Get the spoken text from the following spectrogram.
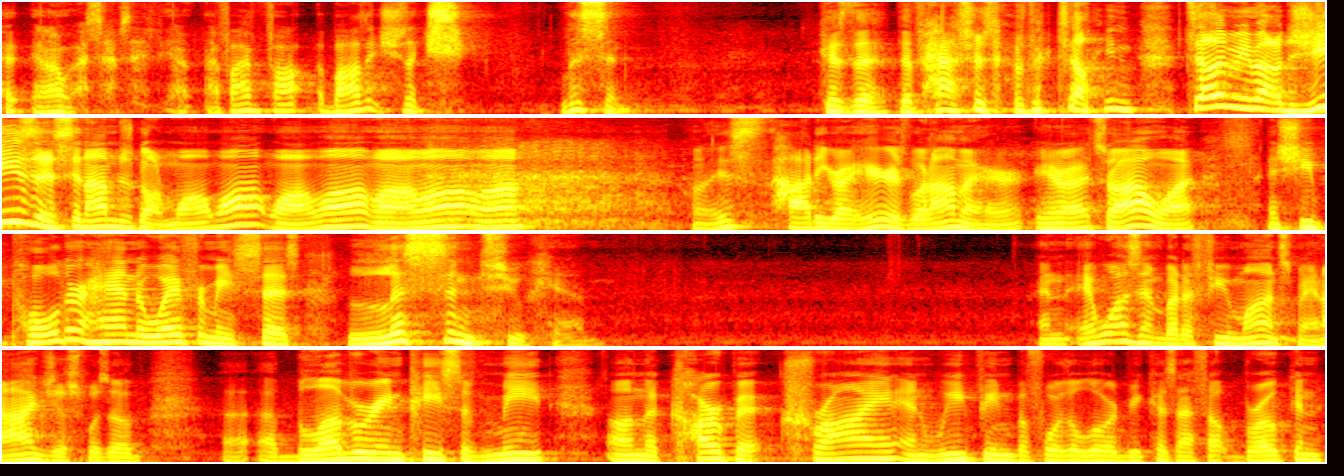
And I said, Have I bothered? She's like, Shh, listen. Because the, the pastors are telling, telling me about Jesus, and I'm just going, wah, wah, wah, wah, wah, wah, wah. Well, this hottie right here is what I'm here, you know? So I want. And she pulled her hand away from me, says, Listen to him. And it wasn't but a few months, man. I just was a, a blubbering piece of meat on the carpet, crying and weeping before the Lord because I felt broken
